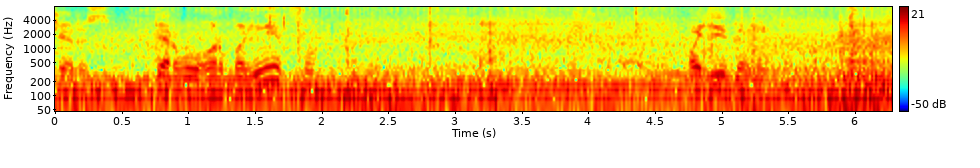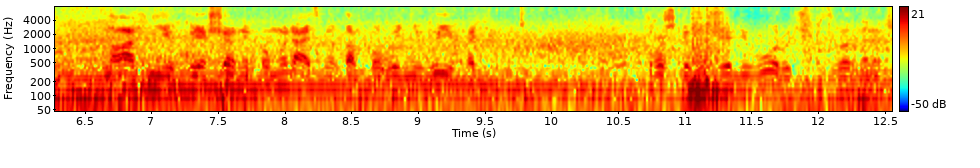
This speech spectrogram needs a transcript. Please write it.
Через первую горбольницу поїдемо на Агнівку. Якщо я не помиляюсь, ми там повинні виїхати. Трошки може ліворуч розбуркалась.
